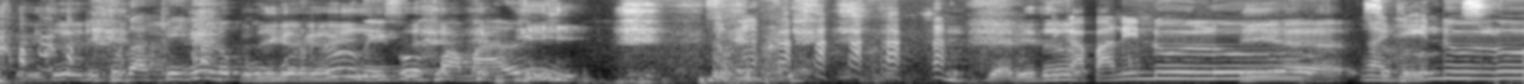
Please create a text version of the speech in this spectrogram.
itu Itu kakinya lu kubur dulu bego pamali. jadi itu Kapanin dulu, Iya, ngajiin sebelum- dulu.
